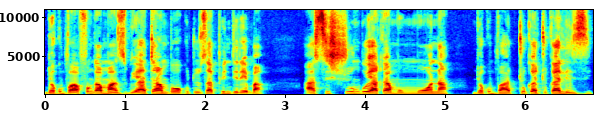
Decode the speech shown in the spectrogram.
Ndokubva afunga mazwi atambo okuti usapindire ba. Asi shungu yakamumona ndokubva atuka tuka lizi.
